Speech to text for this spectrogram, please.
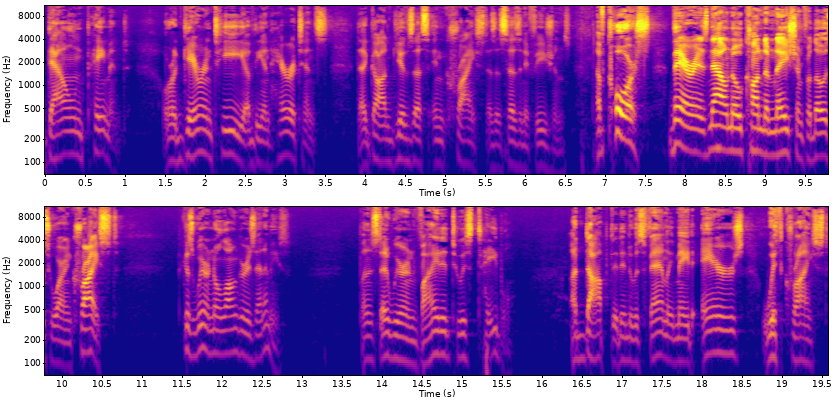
down payment or a guarantee of the inheritance that God gives us in Christ, as it says in Ephesians. Of course, there is now no condemnation for those who are in Christ because we are no longer his enemies, but instead we are invited to his table, adopted into his family, made heirs with Christ,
